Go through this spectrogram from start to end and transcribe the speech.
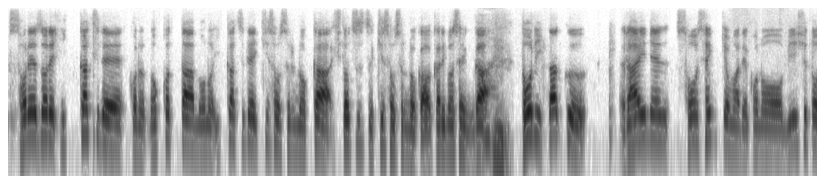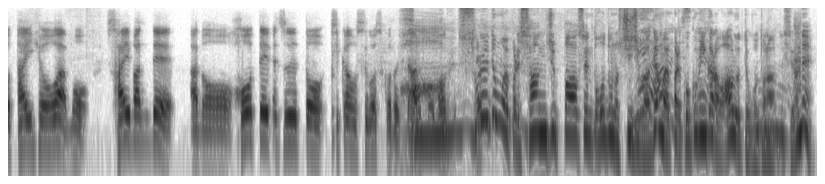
それぞれ一括で、この残ったもの一括で起訴するのか、一つずつ起訴するのか分かりませんが、とにかく来年総選挙までこの民主党代表はもう裁判であの法廷でずっと時間を過ごすことになると思うんです、それでもやっぱり30%ほどの支持は、ねでもやっぱり国民からはあるってことなんですよね。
